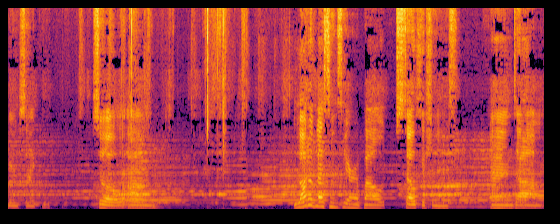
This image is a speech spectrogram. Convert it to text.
year cycle. So, um, a lot of lessons here about selfishness and um,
